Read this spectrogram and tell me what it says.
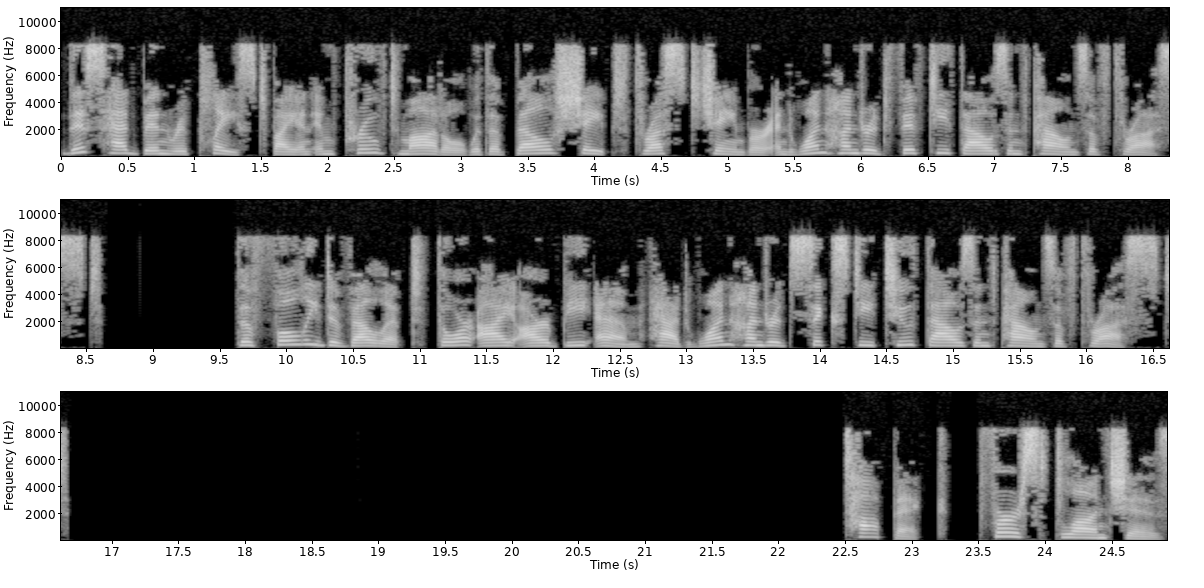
this had been replaced by an improved model with a bell-shaped thrust chamber and 150,000 pounds of thrust. The fully developed Thor IRBM had 162,000 pounds of thrust. Topic: First launches.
